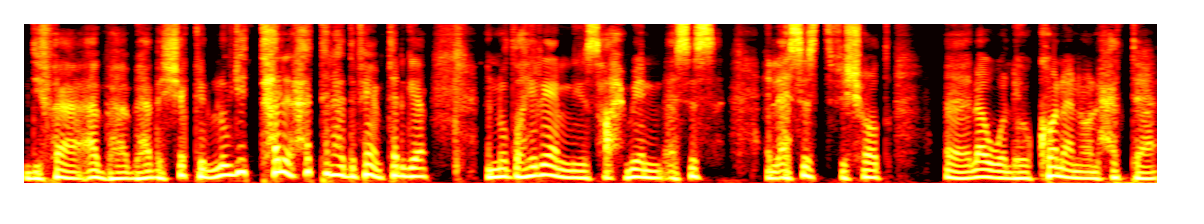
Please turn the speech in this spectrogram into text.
دفاع ابها بهذا الشكل. ولو جيت تحلل حتى الهدفين تلقى إنه الظهيرين اللي صاحبين الأسيست الاسيست في الشوط آه، الأول اللي هو كونان ولا حتى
